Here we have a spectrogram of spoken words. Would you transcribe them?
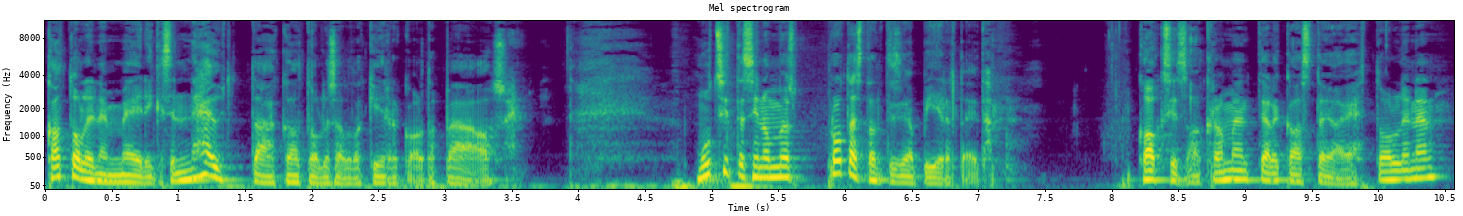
katolinen meidinki, se näyttää katoliselta kirkolta pääosin. Mutta sitten siinä on myös protestanttisia piirteitä. Kaksi sakramenttia, eli kaste ja ehtoollinen,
